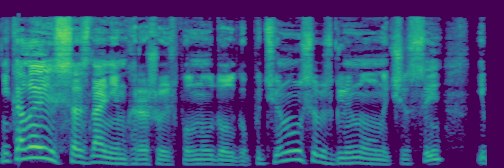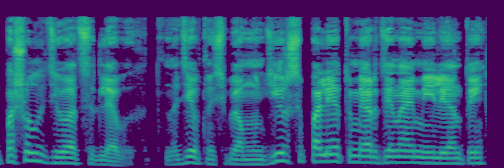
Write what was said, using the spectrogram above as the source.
Николай с сознанием хорошо исполнил долго потянулся, взглянул на часы и пошел одеваться для выхода. Надев на себя мундир с эполетами, орденами и лентой,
